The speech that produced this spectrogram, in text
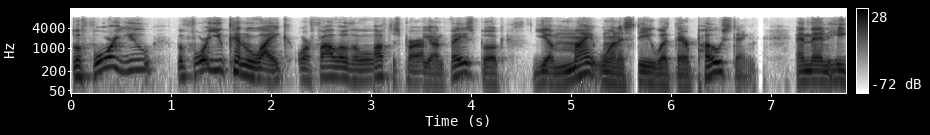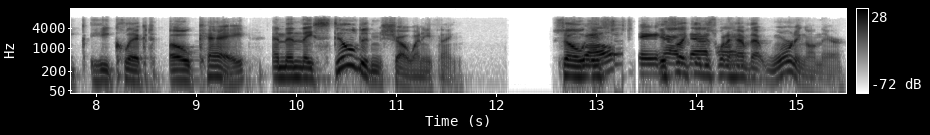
before you." Before you can like or follow the Loftus Party on Facebook, you might want to see what they're posting and then he he clicked okay and then they still didn't show anything so well, it's it's like they just want to have that warning on there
